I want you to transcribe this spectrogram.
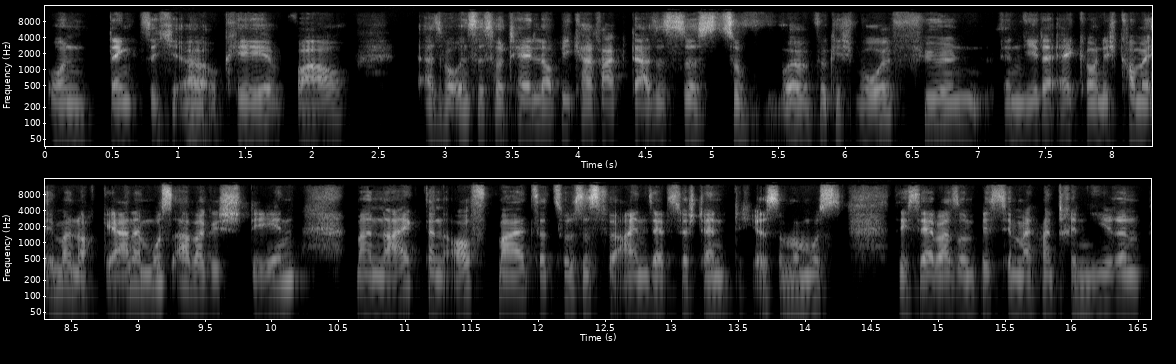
und denkt sich, äh, okay, wow. Also bei uns ist Hotellobby-Charakter, also es ist so äh, wirklich Wohlfühlen in jeder Ecke und ich komme immer noch gerne, muss aber gestehen, man neigt dann oftmals dazu, dass es für einen selbstverständlich ist und man muss sich selber so ein bisschen manchmal trainieren,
